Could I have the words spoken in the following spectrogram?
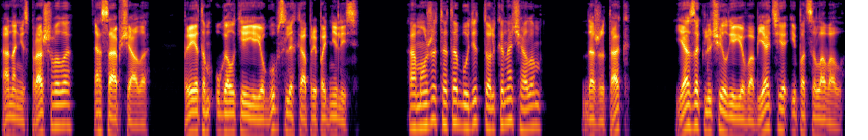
Она не спрашивала, а сообщала. При этом уголки ее губ слегка приподнялись. «А может, это будет только началом?» Даже так? Я заключил ее в объятия и поцеловал.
